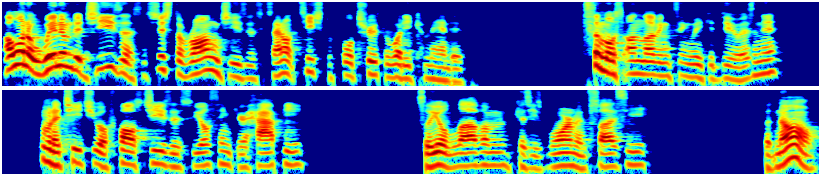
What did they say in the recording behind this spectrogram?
I want to win them to Jesus. It's just the wrong Jesus because I don't teach the full truth of what he commanded. It's the most unloving thing we could do, isn't it? I'm going to teach you a false Jesus so you'll think you're happy, so you'll love him because he's warm and fuzzy. But no,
